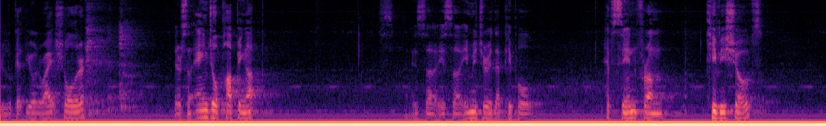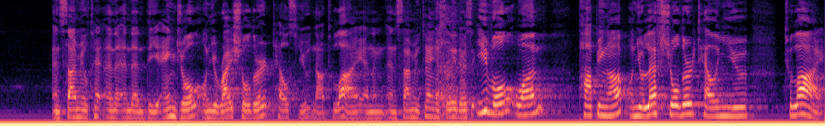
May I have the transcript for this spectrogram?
you look at your right shoulder. There's an angel popping up is a, is a imagery that people have seen from TV shows. And, simulta- and, and then the angel on your right shoulder tells you not to lie, and, then, and simultaneously there's evil one popping up on your left shoulder telling you to lie.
